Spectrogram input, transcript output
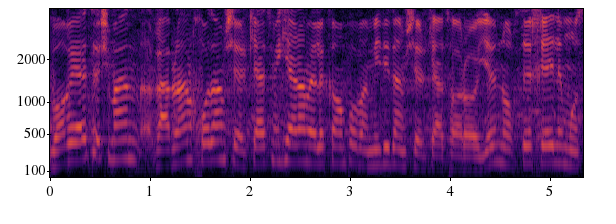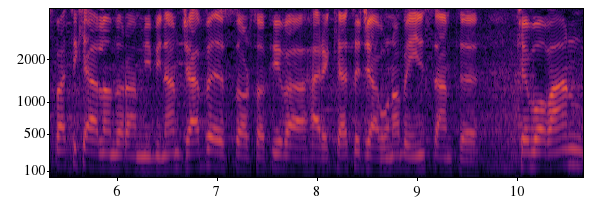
واقعیتش من قبلا خودم شرکت می‌کردم الکامپو و می‌دیدم شرکت ها رو. یه نقطه خیلی مثبتی که الان دارم می‌بینم جو استارتاپی و حرکت جوونا به این سمته که واقعا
